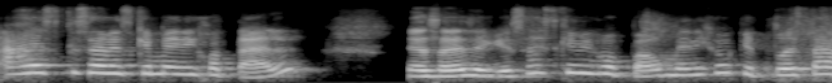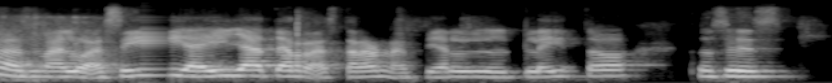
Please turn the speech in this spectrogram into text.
Ah, es que sabes qué me dijo tal ya sabes, de que, ¿sabes qué me dijo Pau? Me dijo que tú estabas mal o así, y ahí ya te arrastraron a ti al pleito, entonces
